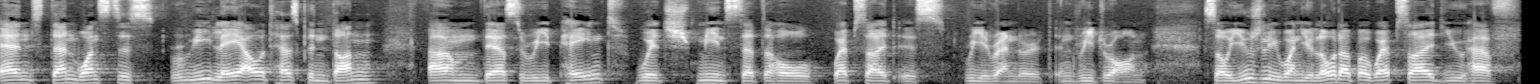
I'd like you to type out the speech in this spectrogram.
And then once this relayout has been done, um, there's a repaint, which means that the whole website is re-rendered and redrawn. So usually when you load up a website, you have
